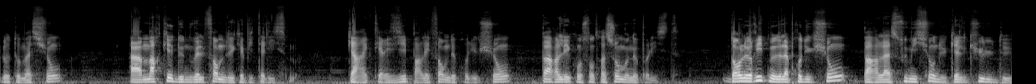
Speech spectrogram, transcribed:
l'automation, a marqué de nouvelles formes de capitalisme, caractérisées par les formes de production, par les concentrations monopolistes. Dans le rythme de la production, par la soumission du calcul de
